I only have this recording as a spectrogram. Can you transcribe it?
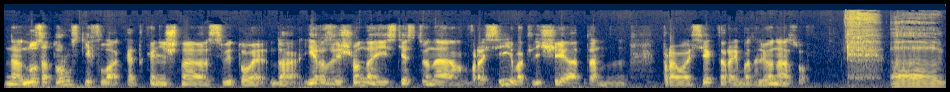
ну, зато русский флаг, это, конечно, святое, да. И разрешенное, естественно, в России, в отличие от там, правого сектора и батальона Азов. А,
